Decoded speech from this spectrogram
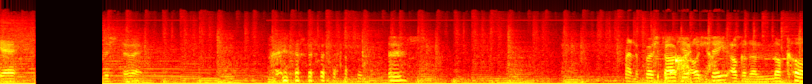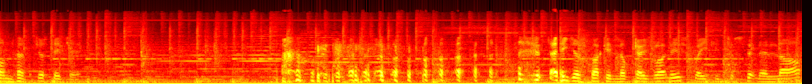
Yeah. Let's do it. and the first target I see, I'm gonna lock on and just hit it. they just fucking love games like this where you can just sit there and laugh.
